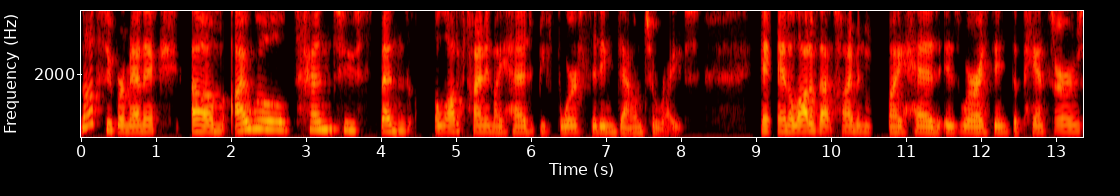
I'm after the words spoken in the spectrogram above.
not super manic. Um, I will tend to spend a lot of time in my head before sitting down to write. And, and a lot of that time in my head is where I think the pantsers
